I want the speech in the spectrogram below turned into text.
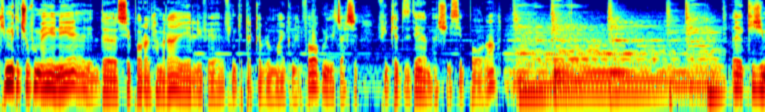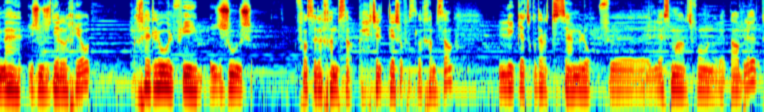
كما كتشوفوا معايا هنايا السيبورا الحمراء هي اللي فين كتركب المايك من الفوق من التحت فين كتزديها مع شي support أه كيجي معاه جوج ديال الخيوط الخيط الأول فيه جوج فاصلة خمسة حتى لثلاثة فاصلة خمسة. اللي كتقدر تستعملو في les smartphones و les tablettes.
